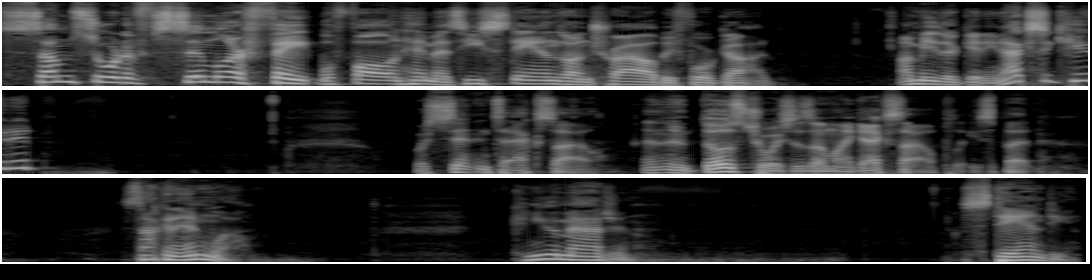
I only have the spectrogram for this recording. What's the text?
some sort of similar fate will fall on him as he stands on trial before God. I'm either getting executed or sent into exile. And those choices, I'm like, exile, please. But it's not going to end well. Can you imagine standing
